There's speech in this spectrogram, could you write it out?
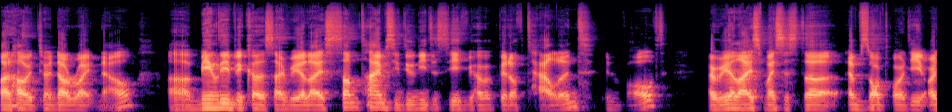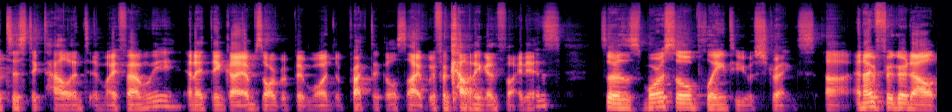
on how it turned out right now. Uh, mainly because I realized sometimes you do need to see if you have a bit of talent involved. I realized my sister absorbed all the artistic talent in my family, and I think I absorbed a bit more on the practical side with accounting and finance. So it's more so playing to your strengths. Uh, and I figured out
